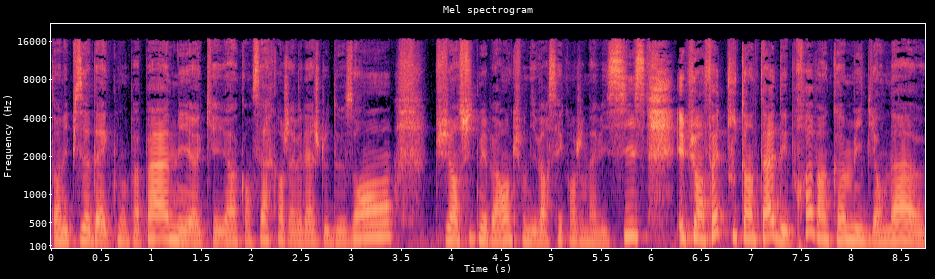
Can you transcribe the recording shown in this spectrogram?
dans l'épisode avec mon papa, mais euh, qui a eu un cancer quand j'avais l'âge de deux ans. Puis ensuite mes parents qui ont divorcé quand j'en avais six. Et puis en fait tout un tas d'épreuves, hein, comme il y en a euh,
